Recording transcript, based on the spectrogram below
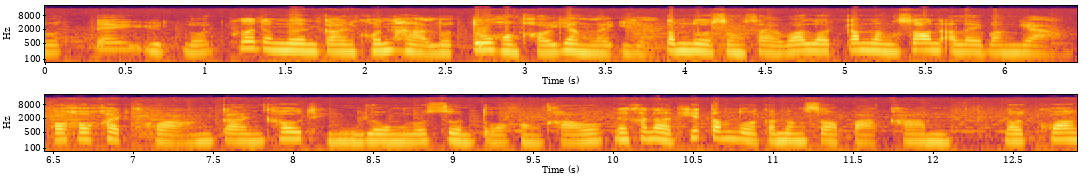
รถได้หยุดรถเพื่อดำเนินการค้นหารถตู้ของเขาอย่างละเอียด ตำรวจสงสัยว่ารถกำลังซ่อนอะไรบางอย่าง เพราะเขาขัดขวางการเข้าถึงโรงรถส่วนตัวของเขา ในขณะที่ตำรวจกำลังสอบปากคำ รถคว้าง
